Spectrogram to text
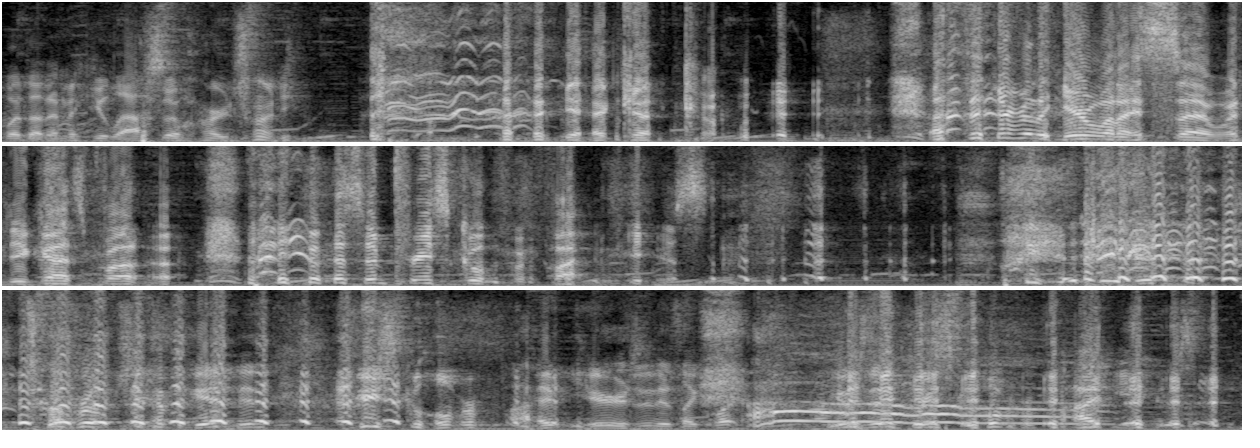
What did I make you laugh so hard, Sonny? yeah, go, go. I didn't really hear what I said when you guys brought up that he was in preschool for five years. Jump rope champion in preschool for five years, and it's like, what? He was in preschool for five years.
